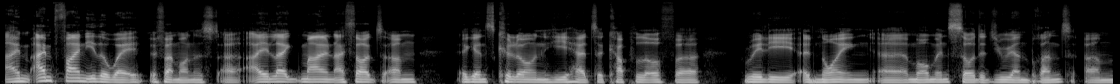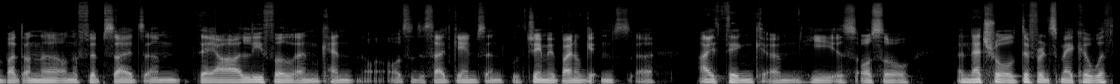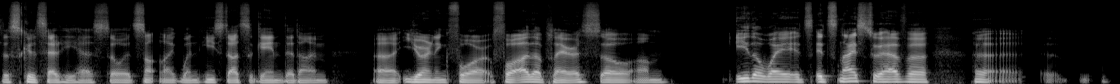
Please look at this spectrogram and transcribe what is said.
I'm I'm fine either way, if I'm honest. I like Malen. I thought um, against Cologne he had a couple of uh, really annoying uh, moments. So did Julian Brandt. Um, but on the on the flip side, um, they are lethal and can also decide games. And with Jamie Bynoe-Gittens, uh, I think um, he is also a natural difference maker with the skill set he has. So it's not like when he starts a game that I'm uh, yearning for for other players. So um, either way, it's it's nice to have a, a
